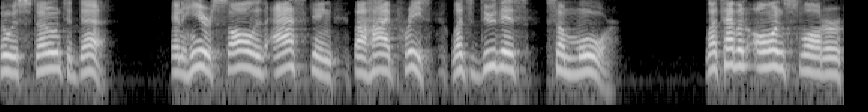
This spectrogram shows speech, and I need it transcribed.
who was stoned to death. And here Saul is asking the high priest, let's do this some more. Let's have an onslaught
